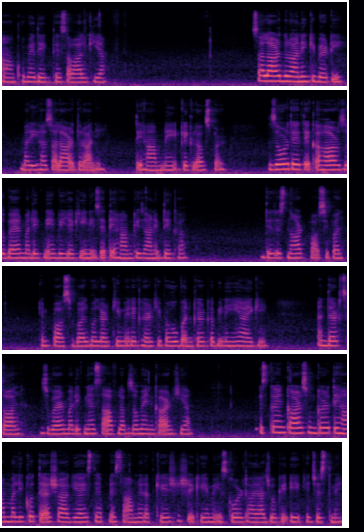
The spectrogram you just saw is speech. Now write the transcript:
आँखों में देखते सवाल किया। सलार दुरानी की बेटी, मरीहा सलार दुरानी तिहाम ने एक एक लफ्ज़ पर ज़ोर देते कहा और ज़ुबैर मलिक ने भी यकीनी से तिहाम की जानब देखा। This is not possible impossible वो लड़की मेरे घर की बहू बनकर कभी नहीं आएगी। And that's all Zubair Malik ने साफ़ लफ्ज़ों में इनकार किया। इसका इनकार सुनकर तिहाम मलिक को तैश आ गया। इसने अपने सामने रखे शीशे के में इसको उल्टाया, जो कि एक ही जिस्त में।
